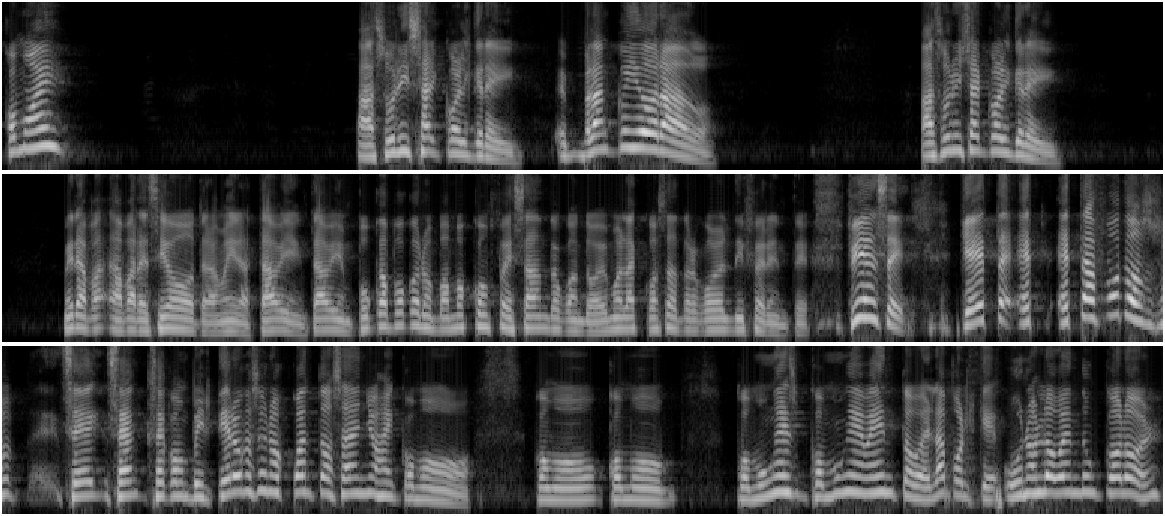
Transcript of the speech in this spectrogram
¿Cómo es? Azul y charcoal gray. Eh, blanco y dorado. Azul y charcoal gray. Mira, apareció otra, mira, está bien, está bien. Poco a poco nos vamos confesando cuando vemos las cosas de otro color diferente. Fíjense que este, estas fotos se, convirtieron hace unos cuantos años en como, como, como, como, un, como un evento, ¿verdad? Porque unos lo ven de un color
